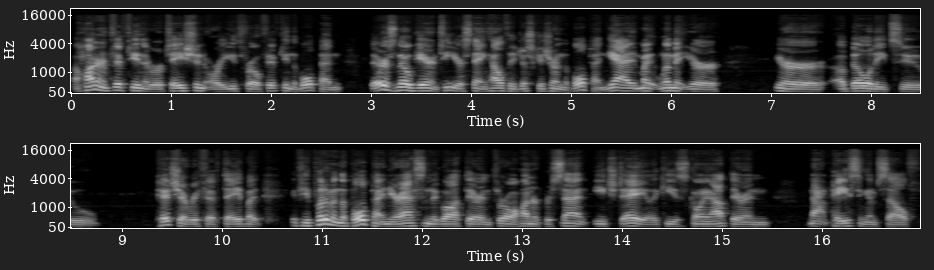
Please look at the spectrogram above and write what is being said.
150 in the rotation or you throw 50 in the bullpen, there's no guarantee you're staying healthy just because you're in the bullpen. Yeah, it might limit your your ability to pitch every fifth day, but if you put him in the bullpen, you're asking to go out there and throw 100% each day. Like he's going out there and not pacing himself.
